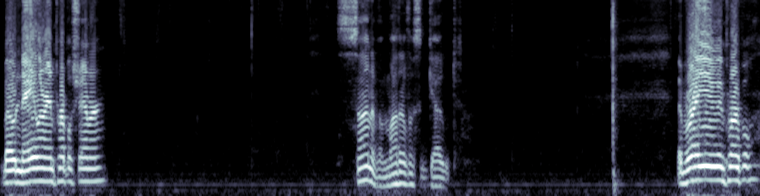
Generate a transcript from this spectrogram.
Bo Naylor in Purple Shimmer. Son of a motherless goat. Abreu in purple.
